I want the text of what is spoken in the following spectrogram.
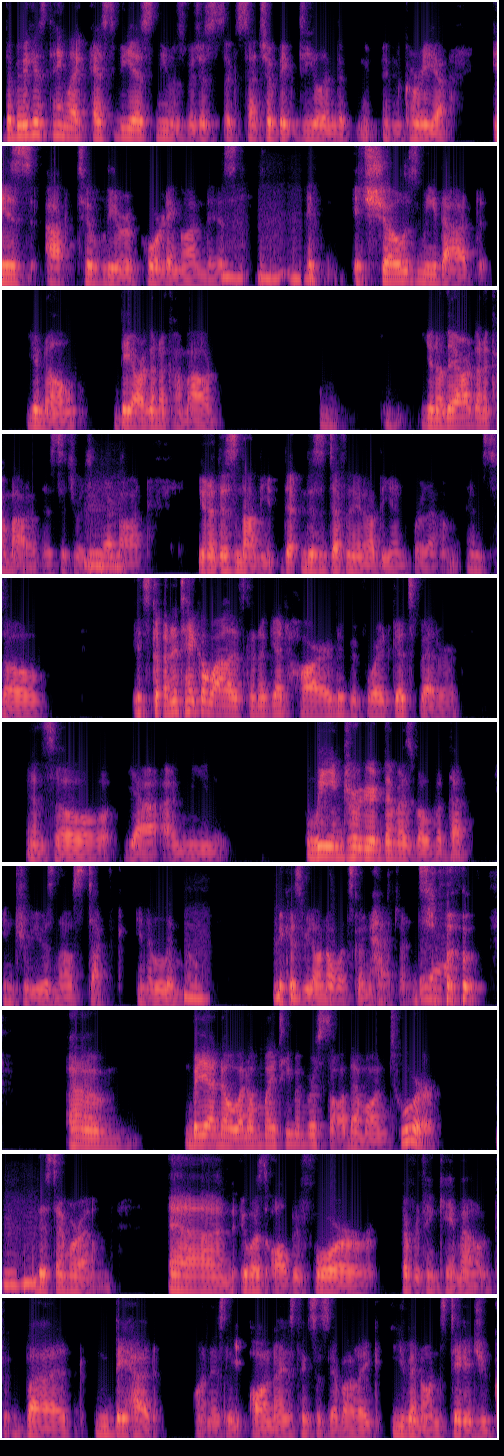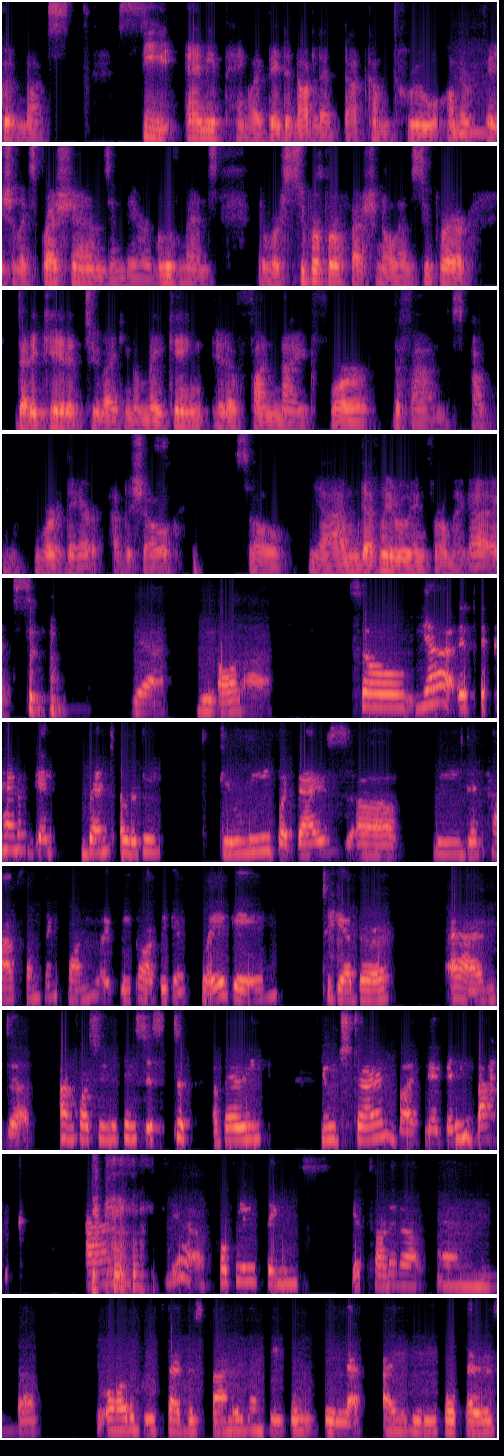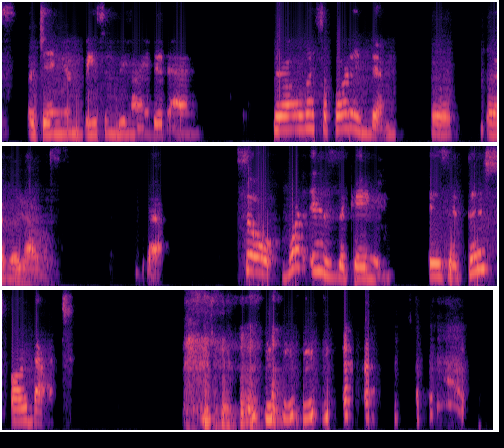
the biggest thing like SBS News, which is like such a big deal in the in Korea, is actively reporting on this. Mhm. It it shows me that you know they are gonna come out. You know they are gonna come out of this situation. They're mm-hmm. not. You know this is not the this is definitely not the end for them, and so it's gonna take a while. It's gonna get hard before it gets better, and so yeah, I mean, we interviewed them as well, but that interview is now stuck in a limbo Mhm. because we don't know what's going to happen. Yeah. So, um, but yeah, no, one of my team members saw them on tour Mhm. this time around, and it was all before everything came out. But they had honestly all nice things to say about like even on stage you could not see anything like they did not let that come through on their Mhm. facial expressions and their movements they were super professional and super dedicated to like you know making it a fun night for the fans who were there at the show so yeah i'm definitely rooting for omega x Yeah, we all are. So yeah, it, it kind of get went a little gloomy, but guys, uh, we did have something fun. Like we thought we can play a game together, and uh, unfortunately, things just took a very huge turn. But we're getting back, and yeah, hopefully things get sorted out. And uh, to all the groups that disbanded and people they left, I really hope there is a genuine reason behind it, and we're always supporting them. So whatever Yeah. that is, yeah. So what is the game? Is it this or that?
